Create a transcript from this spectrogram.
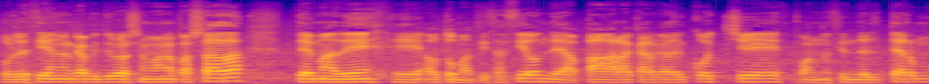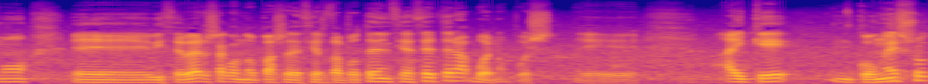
Os decía en el capítulo de la semana pasada, tema de eh, automatización, de apaga la carga del coche, cuando enciende el termo, eh, viceversa, cuando pasa de cierta potencia, etcétera. Bueno, pues. Eh, hay que, con eso,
